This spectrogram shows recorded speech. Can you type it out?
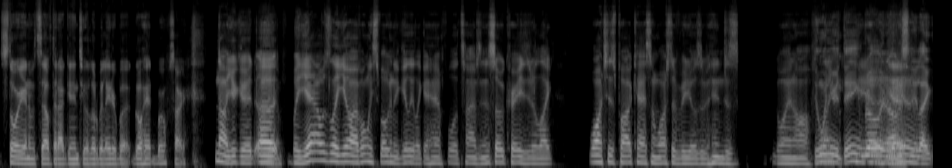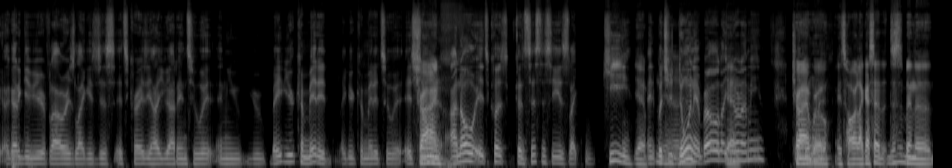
story in itself that I'll get into a little bit later. But go ahead, bro. Sorry. No, you're good. Uh, Yeah. but yeah, I was like, yo, I've only spoken to Gilly like a handful of times, and it's so crazy to like watch his podcast and watch the videos of him just going off, Doing your like, thing, bro. And yeah, honestly, yeah. like I gotta give you your flowers. Like it's just it's crazy how you got into it and you you ba- you're committed. Like you're committed to it. It's Trying. showing. I know it's because consistency is like key. Yeah. and- but Yeah, you're doing yeah. it, bro. Like Yeah. you know what I mean. Trying, bro. it. It's hard. Like I said, this has been the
